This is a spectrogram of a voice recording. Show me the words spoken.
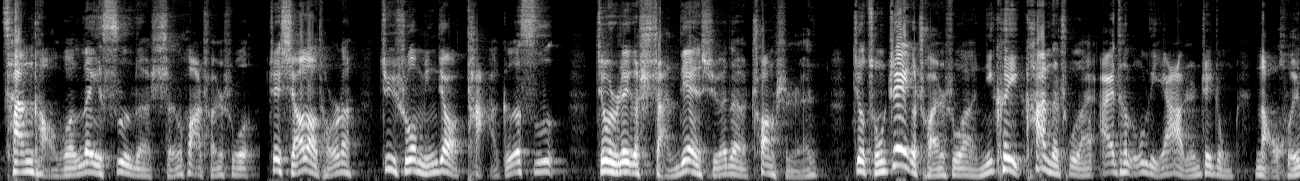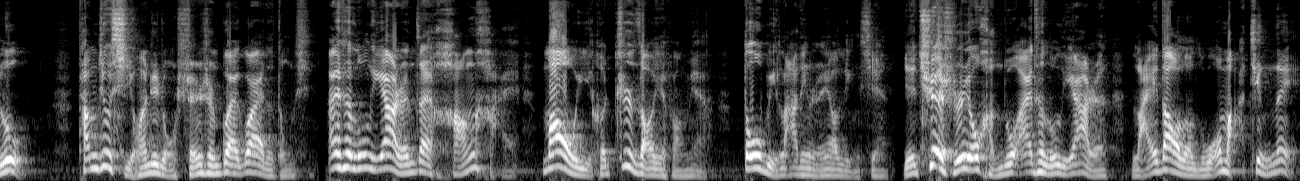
参考过类似的神话传说。这小老头呢，据说名叫塔格斯，就是这个闪电学的创始人。就从这个传说啊，你可以看得出来，埃特鲁里亚人这种脑回路。他们就喜欢这种神神怪怪的东西。埃特鲁里亚人在航海、贸易和制造业方面都比拉丁人要领先，也确实有很多埃特鲁里亚人来到了罗马境内。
